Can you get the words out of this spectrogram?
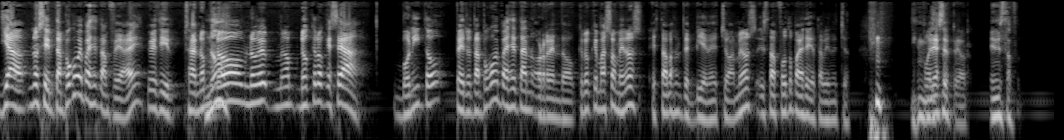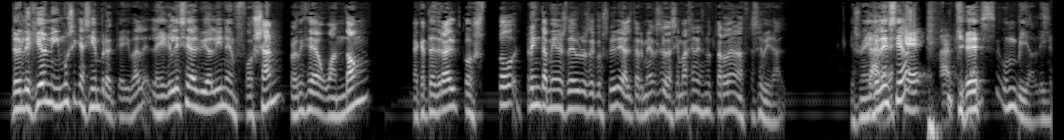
Ya, no sé, tampoco me parece tan fea, ¿eh? Quiero decir, o sea, no, No. no- no creo que sea bonito, pero tampoco me parece tan horrendo. Creo que más o menos está bastante bien hecho. Al menos esta foto parece que está bien hecho. Podría esta- ser peor. En esta foto. Religión y música siempre ok, ¿vale? La iglesia del violín en Foshan, provincia de Guangdong. La catedral costó 30 millones de euros de construir y al terminarse las imágenes no tardan en hacerse viral. Es una Claro, iglesia es que- vale, que es un violín.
